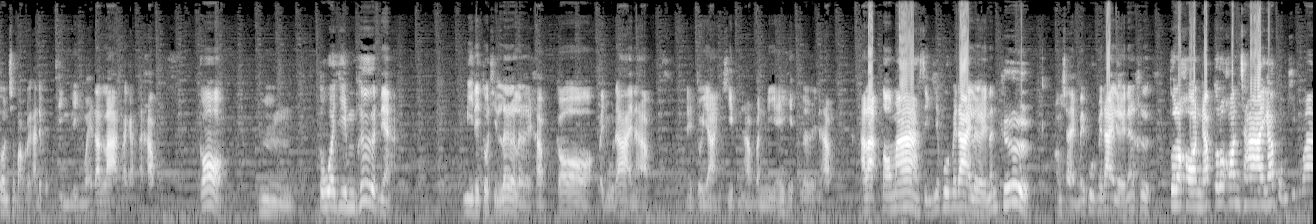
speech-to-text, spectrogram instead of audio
ต้นฉบับเลยกันเดี๋ยวผมทิ้งลิงก์ไว้ด้านล่างแล้วกันนะครับ ก็ตัวยิมพืชเนี่ย มีในตัวทิลเลอร์เลยครับ ก็ไปดูได้นะครับ ในตัวอย่างคลิปนะครับ มันมีให้เห็นเลยนะครับเอาละต่อมาสิ่งที่พูดไม่ได้เลยนั่นคือไม่ใช่ไม่พูดไม่ได้เลยนั่นคือ ตัวละครครับตัวละครชายครับ ผมคิดว่า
